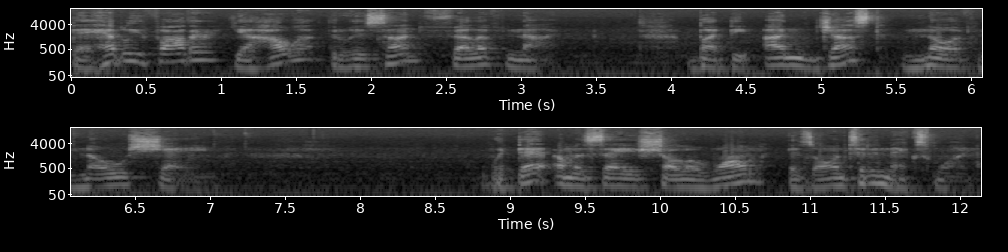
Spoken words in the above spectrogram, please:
The Heavenly Father, Yahawah, through His Son, faileth not. But the unjust knoweth no shame. With that, I'm going to say Shalom is on to the next one.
